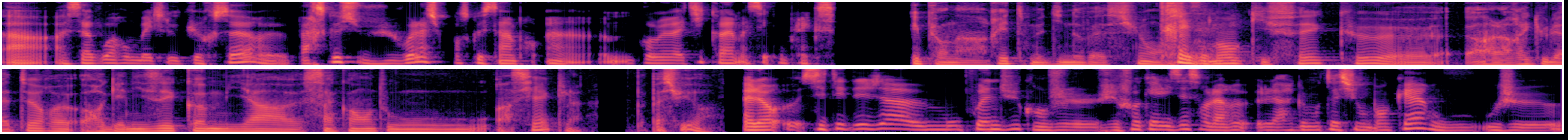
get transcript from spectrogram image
à, à, savoir où mettre le curseur, parce que voilà, je pense que c'est un, une problématique quand même assez complexe. Et puis on a un rythme d'innovation en ce moment qui fait que euh, un régulateur euh, organisé comme il y a 50 ou un siècle ne peut pas suivre. Alors c'était déjà mon point de vue quand je, focalisais sur la, réglementation bancaire où, je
